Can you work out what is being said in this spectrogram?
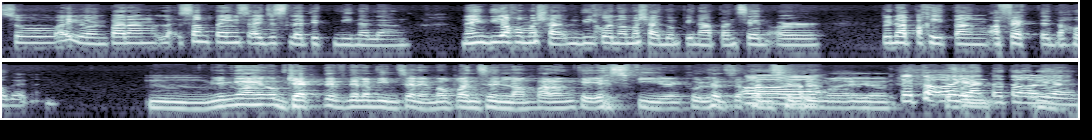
So, ayun, parang sometimes I just let it be na lang. Na hindi ako masya, hindi ko na masyadong pinapansin or pinapakitang affected ako ganun. Mm, yun nga yung objective nila minsan eh. Mapansin lang, parang KSP, yung kulat sa Oo. pansin yung mga yun. Totoo Kapag- yan, totoo ano, yan.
